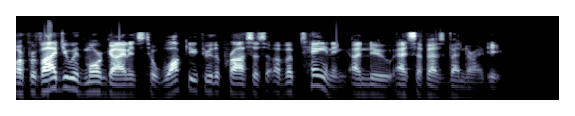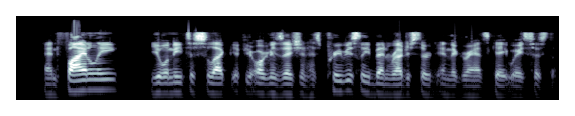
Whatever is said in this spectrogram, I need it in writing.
or provide you with more guidance to walk you through the process of obtaining a new SFS vendor ID. And finally, you will need to select if your organization has previously been registered in the Grants Gateway system.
